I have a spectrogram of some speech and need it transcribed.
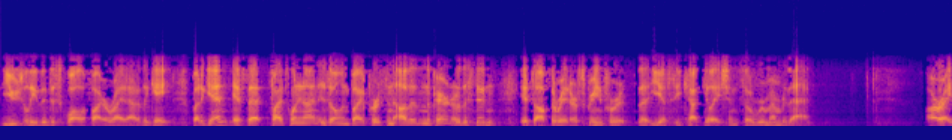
usually the disqualifier right out of the gate. But again, if that 529 is owned by a person other than the parent or the student, it's off the radar screen for the EFC calculation, so remember that. All right,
